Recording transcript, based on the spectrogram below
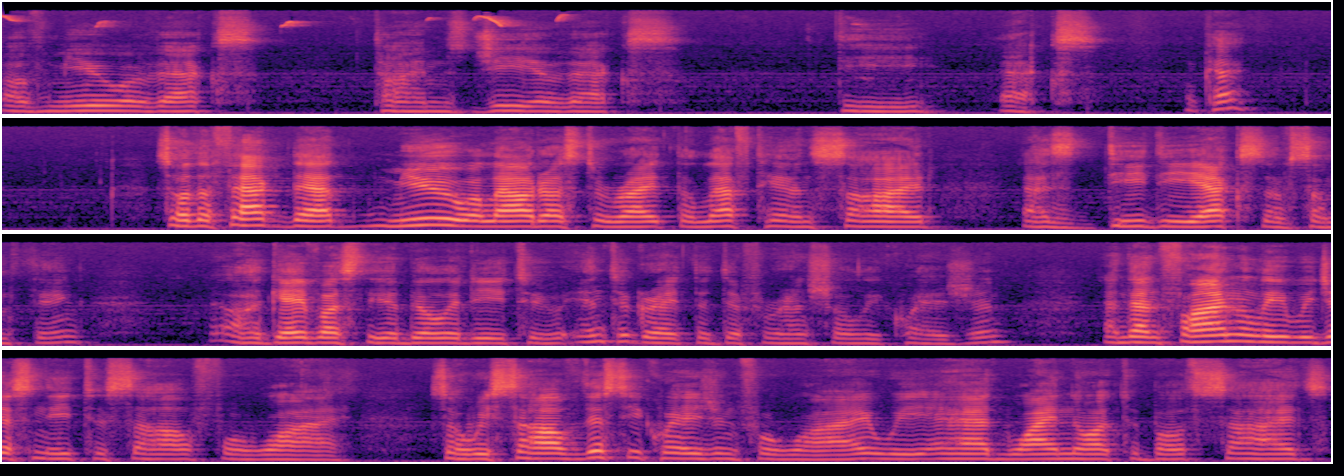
of mu of x times g of x dx. Okay? So the fact that mu allowed us to write the left-hand side as ddx of something uh, gave us the ability to integrate the differential equation. And then finally, we just need to solve for y. So we solve this equation for y. We add y naught to both sides.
